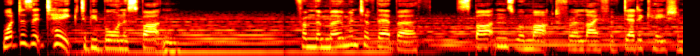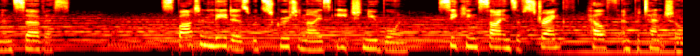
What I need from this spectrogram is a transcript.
What does it take to be born a Spartan? From the moment of their birth, Spartans were marked for a life of dedication and service. Spartan leaders would scrutinize each newborn, seeking signs of strength, health, and potential.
